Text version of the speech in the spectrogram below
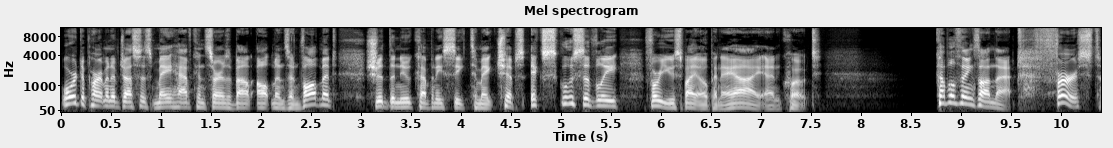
or Department of Justice may have concerns about Altman's involvement should the new company seek to make chips exclusively for use by OpenAI, end quote. Couple things on that. First,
